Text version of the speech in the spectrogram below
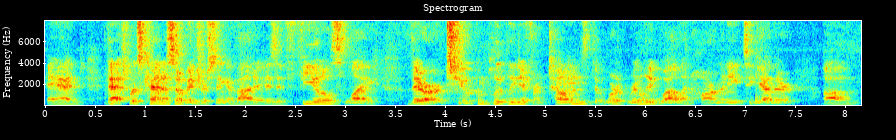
And that's what's kind of so interesting about it is it feels like there are two completely different tones that work really well in harmony together. Um,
